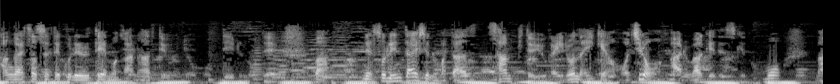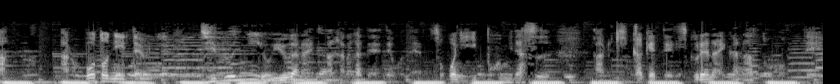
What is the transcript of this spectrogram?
考えさせてくれるテーマかなっていうふうに思っているので、まあ、ね、それに対してのまた賛否というか、いろんな意見はもちろんあるわけですけども、まあ、冒頭に言ったように、自分に余裕がないとなかなかね、でもね、そこに一歩踏み出す、あの、きっかけって作れないかなと思って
